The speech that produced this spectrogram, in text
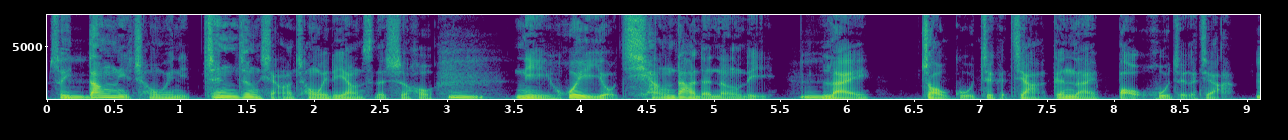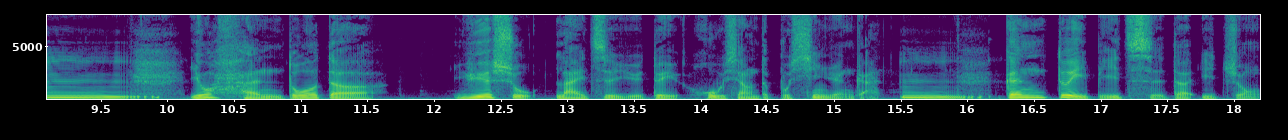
所以嗯当你成为你真正想要成为的样子的时候，嗯。你会有强大的能力嗯。来照顾这个家，跟来保护这个家。嗯。有很多的约束来自于对互相的不信任感，嗯。跟对彼此的一种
